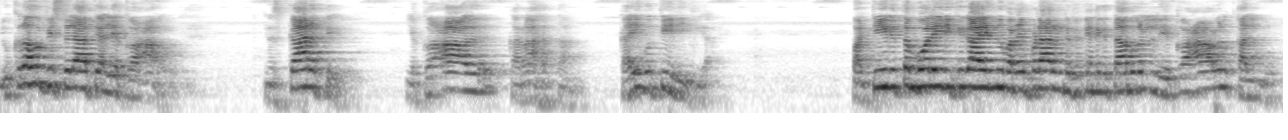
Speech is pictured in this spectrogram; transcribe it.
യുക്രഹു ഫിസ്ലാത്തി അല്ലെ. നിസ്കാരത്തിൽ കറാഹത്താണ്. കൈകുത്തിയിരിക്കുക പട്ടിയിരുത്തം പോലെ ഇരിക്കുക എന്ന് പറയപ്പെടാറുണ്ട് ഫിഖിന്റെ കിതാബുകളിൽ. കൽബ്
